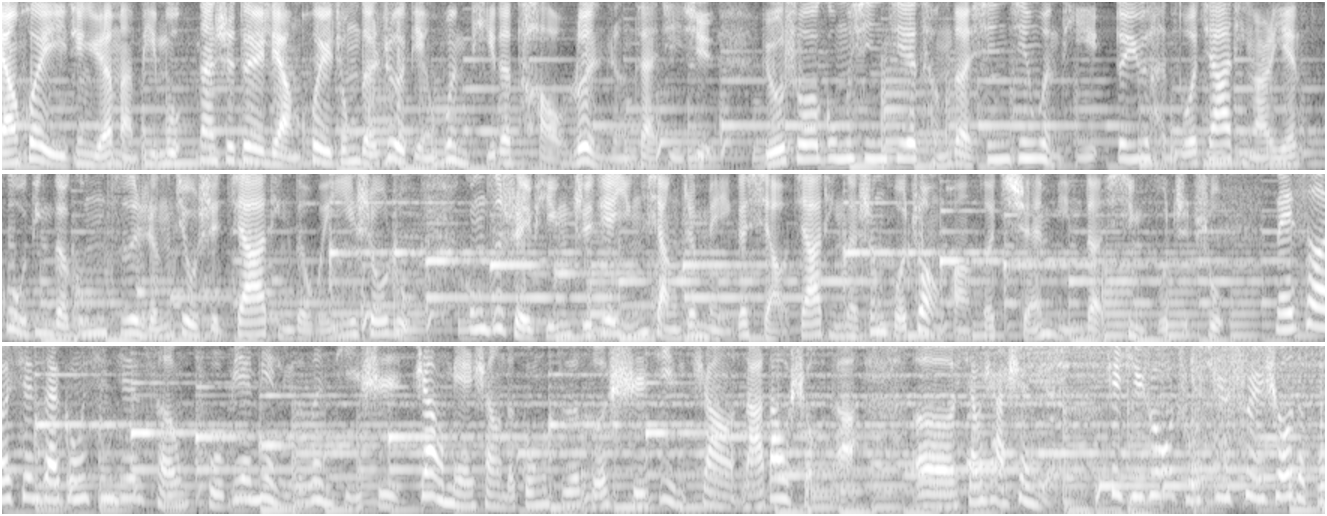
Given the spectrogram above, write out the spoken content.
两会已经圆满闭幕，但是对两会中的热点问题的讨论仍在继续。比如说工薪阶层的薪金问题，对于很多家庭而言，固定的工资仍旧是家庭的唯一收入，工资水平直接影响着每个小家庭的生活状况和全民的幸福指数。没错，现在工薪阶层普遍面临的问题是账面上的工资和实际上拿到手的，呃，相差甚远。这其中除去税收的部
